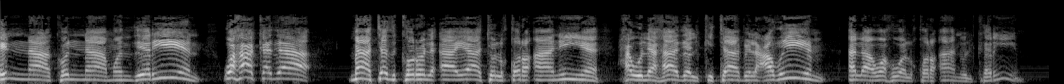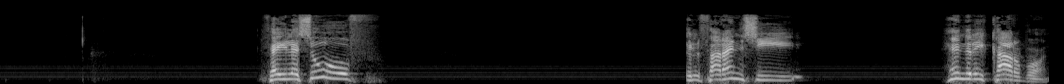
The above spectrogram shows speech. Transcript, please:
إنا كنا منذرين. وهكذا ما تذكر الآيات القرآنية حول هذا الكتاب العظيم. ألا وهو القرآن الكريم. فيلسوف الفرنسي هنري كاربون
